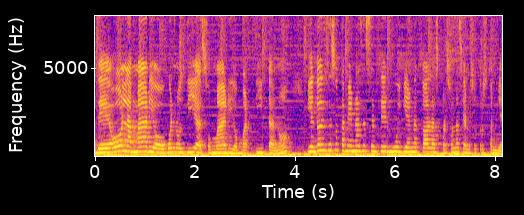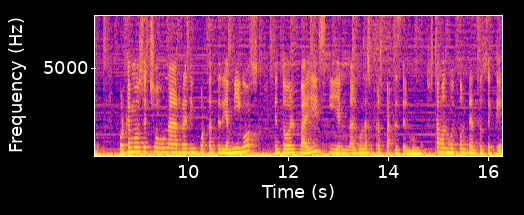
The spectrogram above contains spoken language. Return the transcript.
de hola Mario, buenos días, o Mario, Martita, ¿no? Y entonces eso también hace sentir muy bien a todas las personas y a nosotros también, porque hemos hecho una red importante de amigos en todo el país y en algunas otras partes del mundo. Entonces estamos muy contentos de que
